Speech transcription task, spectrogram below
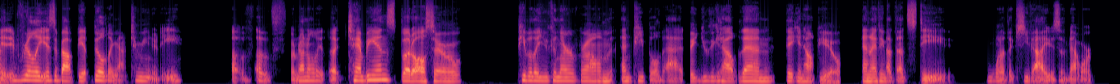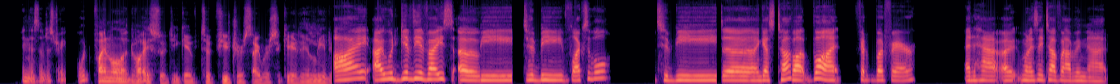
it really is about building that community of, of not only like champions, but also people that you can learn from and people that you can help them, they can help you. And I think that that's the one of the key values of network in this industry. What final advice would you give to future cybersecurity leaders? I I would give the advice of be to be flexible, to be the I guess tough, but but but fair, and have uh, when I say tough, having that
